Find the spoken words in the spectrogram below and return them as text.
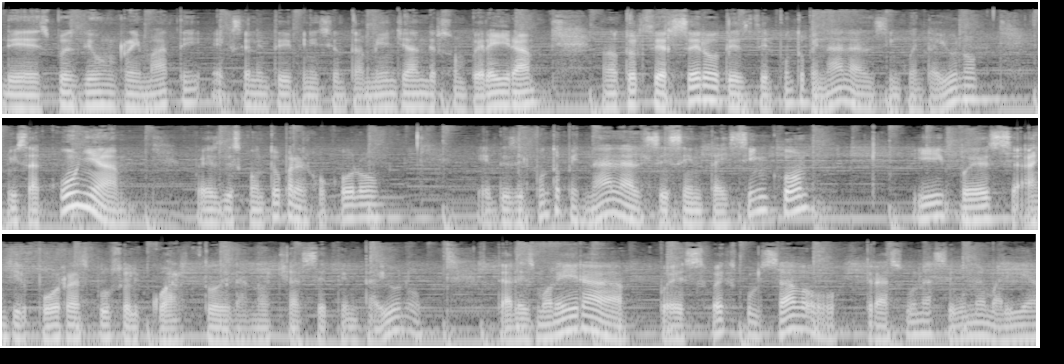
Después de un remate, excelente definición también, ya Anderson Pereira anotó el tercero desde el punto penal al 51. Luis Acuña, pues descontó para el Jocoro eh, desde el punto penal al 65. Y pues Ángel Porras puso el cuarto de la noche al 71. Tales Moreira pues fue expulsado tras una segunda amarilla,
